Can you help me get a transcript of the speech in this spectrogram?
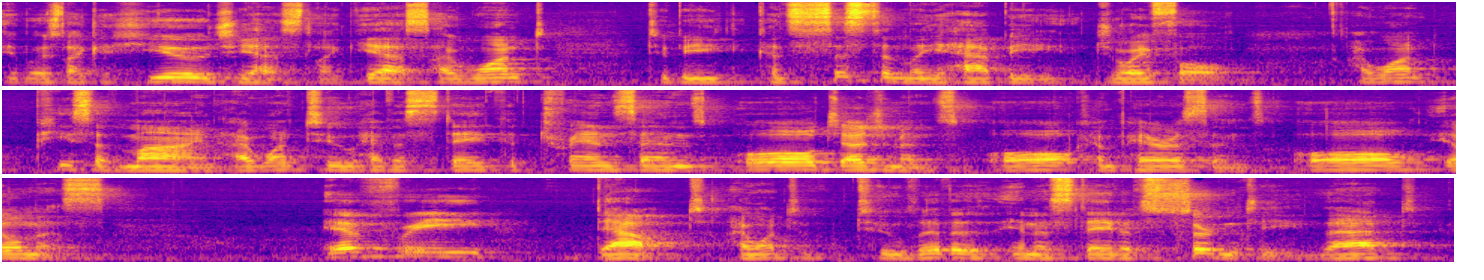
It was like a huge yes, like, yes, I want to be consistently happy, joyful. I want peace of mind. I want to have a state that transcends all judgments, all comparisons, all illness. Every doubt. I want to, to live in a state of certainty. That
